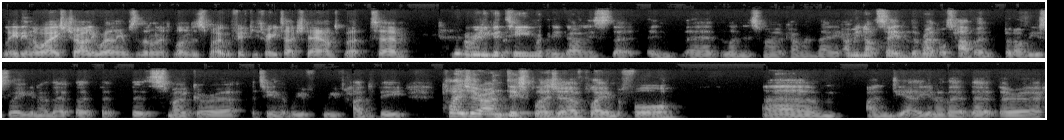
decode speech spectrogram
leading the way is Charlie Williams of the London Smoke with 53 touchdowns. But um, a really good team, really, down in uh, the London Smoke, haven't they? I mean, not saying that the Rebels haven't, but obviously, you know, the the, the, the Smoke are a, a, team that we've we've had the pleasure and displeasure of playing before. Um, and yeah, you know, they're they're they're a,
